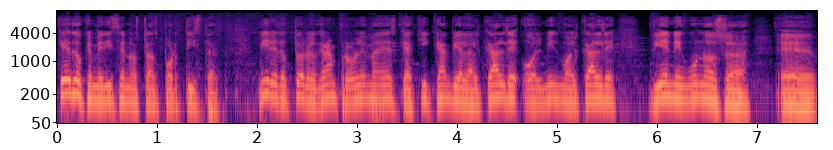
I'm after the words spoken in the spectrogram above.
¿Qué es lo que me dicen los transportistas? Mire, doctor, el gran problema es que aquí cambia el alcalde o el mismo alcalde, vienen unos uh, eh,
